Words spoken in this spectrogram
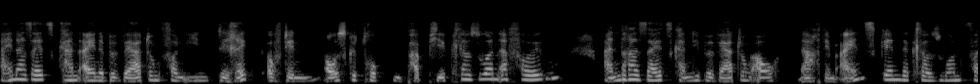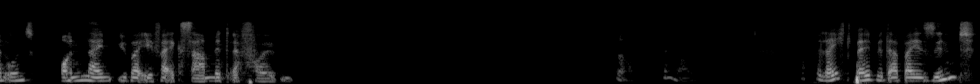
Einerseits kann eine Bewertung von Ihnen direkt auf den ausgedruckten Papierklausuren erfolgen. Andererseits kann die Bewertung auch nach dem Einscannen der Klausuren von uns online über EVA Exam mit erfolgen. So, genau. Vielleicht, weil wir dabei sind,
